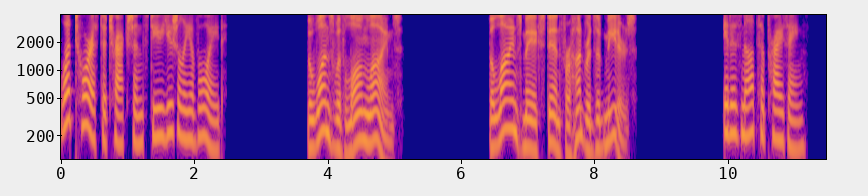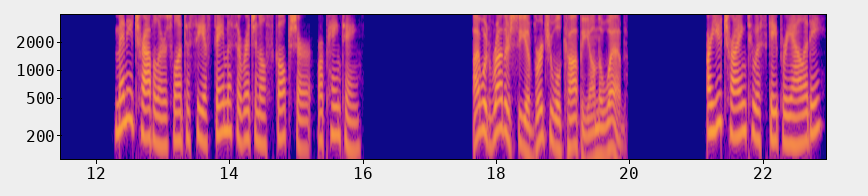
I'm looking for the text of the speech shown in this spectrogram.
What tourist attractions do you usually avoid? The ones with long lines. The lines may extend for hundreds of meters. It is not surprising. Many travelers want to see a famous original sculpture or painting. I would rather see a virtual copy on the web. Are you trying to escape reality?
